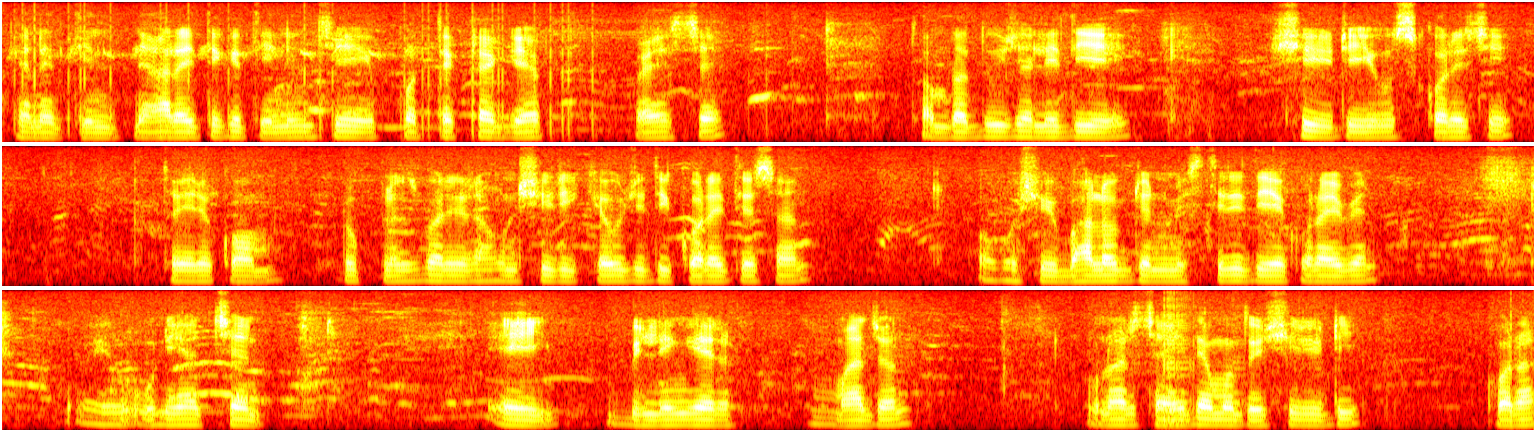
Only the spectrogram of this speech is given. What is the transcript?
এখানে তিন, আড়াই থেকে তিন ইঞ্চি প্রত্যেকটা গ্যাপ হয়েছে। তো আমরা দুই জালি দিয়ে সিঁড়িটি ইউজ করেছি। তো এরকম ডুপ্লেক্স বাড়ি রাউন্ড সিঁড়ি কেউ যদি করাইতে চান, অবশ্যই ভালো একজন মিস্ত্রি দিয়ে করাইবেন। উনি হচ্ছেন এই বিল্ডিংয়ের মাজন ওনার চাহিদা মতো সিঁড়িটি করা।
